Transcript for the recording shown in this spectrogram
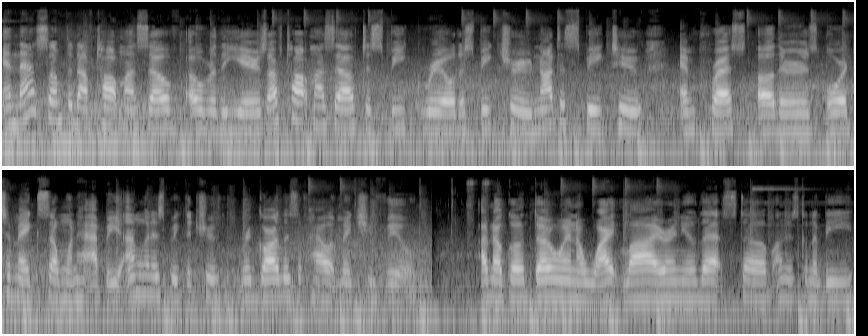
and that's something I've taught myself over the years. I've taught myself to speak real, to speak true, not to speak to impress others or to make someone happy. I'm going to speak the truth regardless of how it makes you feel. I'm not going to throw in a white lie or any of that stuff. I'm just going to be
